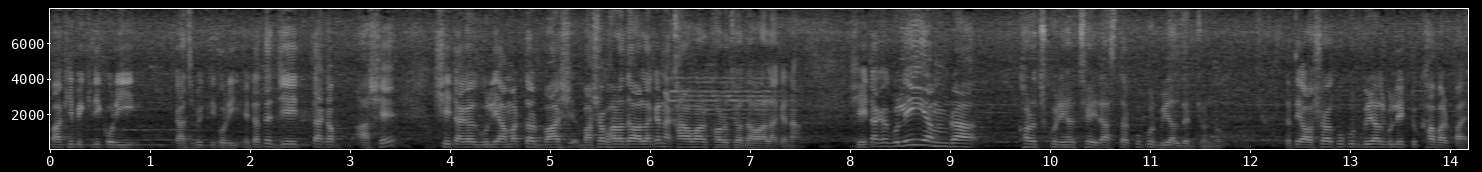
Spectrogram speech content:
পাখি বিক্রি করি, গাছ বিক্রি করি, এটাতে যে টাকা আসে, সেই টাকাগুলি আমার তো আর বাস- ভাড়া দেওয়া লাগে না খাবার খরচও দেওয়া লাগে না। সেই টাকাগুলিই আমরা খরচ করি হচ্ছে এই রাস্তার কুকুর বিড়ালদের জন্য, যাতে অসহায় কুকুর বিড়ালগুলি একটু খাবার পায়।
